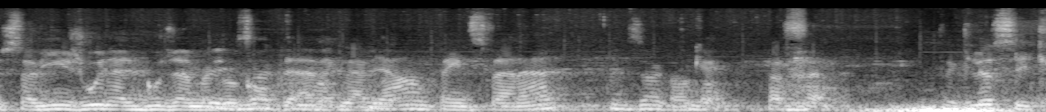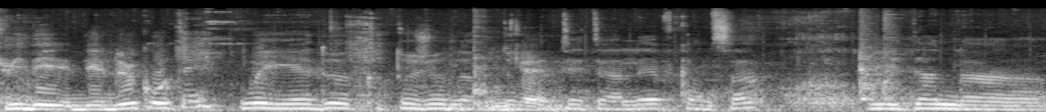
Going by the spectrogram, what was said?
ça vient jouer dans le goût du hamburger complet avec la viande, pain différent. Exactement. OK, parfait. Fait que là, c'est cuit des, des deux côtés? Oui, il y a deux, toujours de deux Ok. côtés, tu enlèves comme ça. Puis il donne le.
